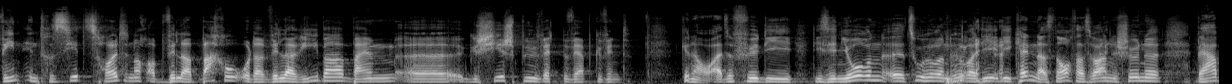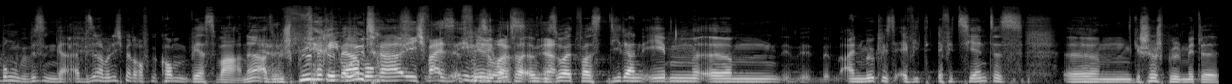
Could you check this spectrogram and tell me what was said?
wen interessiert es heute noch, ob Villa Bajo oder Villa Riba beim äh, Geschirrspülwettbewerb gewinnt? Genau, also für die, die Senioren-Zuhörerinnen äh, und Hörer, die, die kennen das noch. Das war eine schöne Werbung. Wir, wissen, wir sind aber nicht mehr drauf gekommen, wer es war. Ne? Also eine Spülmittelwerbung. Ultra, ich weiß irgendwie sowas. Ultra, irgendwie ja. so etwas, die dann eben ähm, ein möglichst effizientes ähm, Geschirrspülmittel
